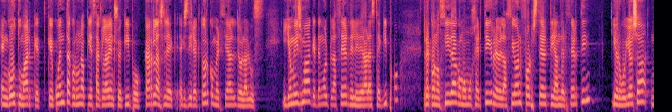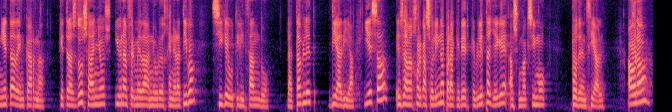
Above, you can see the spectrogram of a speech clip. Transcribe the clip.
en Go to Market, que cuenta con una pieza clave en su equipo, Carla Sleck, exdirector comercial de Olaluz. Y yo misma, que tengo el placer de liderar a este equipo, reconocida como Mujer TIC, Revelación, Forbes 30 Under 30 y orgullosa nieta de Encarna, que tras dos años y una enfermedad neurodegenerativa sigue utilizando la tablet día a día. Y esa es la mejor gasolina para querer que Bleta llegue a su máximo potencial. Ahora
